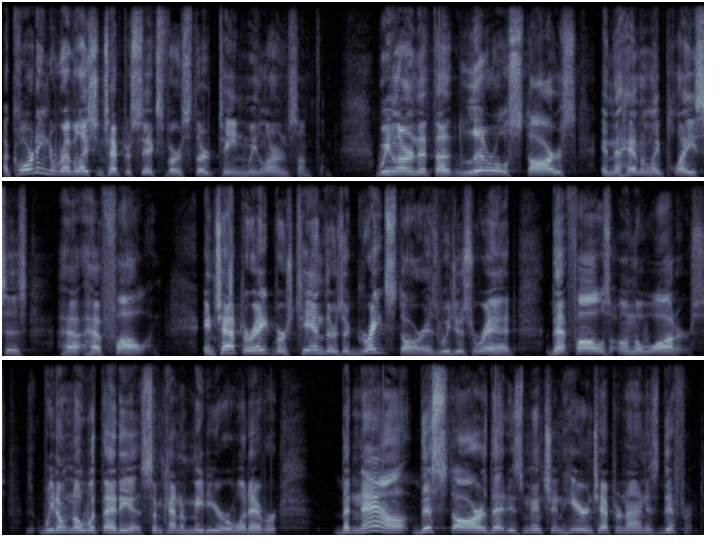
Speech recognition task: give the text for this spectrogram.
According to Revelation chapter 6, verse 13, we learn something. we learn that the literal stars in the heavenly places ha- have fallen. In chapter 8, verse 10, there's a great star, as we just read, that falls on the waters. We don't know what that is, some kind of meteor or whatever. But now, this star that is mentioned here in chapter 9 is different.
